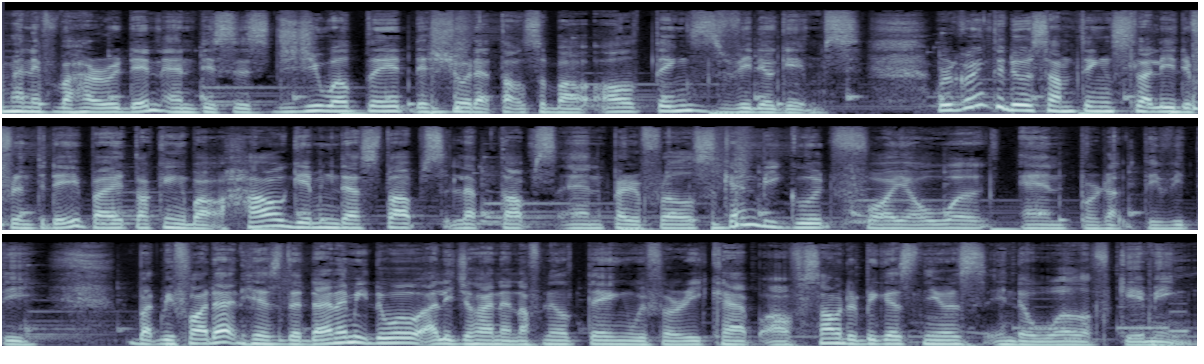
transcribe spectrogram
I'm Hanif Baharuddin, and this is GG Well Played, the show that talks about all things video games. We're going to do something slightly different today by talking about how gaming desktops, laptops, and peripherals can be good for your work and productivity. But before that, here's the dynamic duo Ali Johan and Afnil Ting with a recap of some of the biggest news in the world of gaming.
